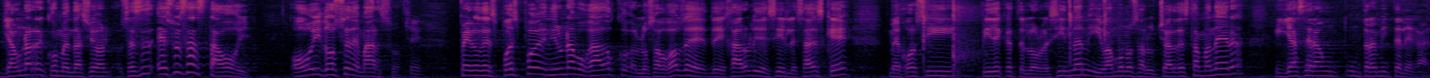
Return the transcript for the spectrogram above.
ya una recomendación. O sea, eso es- eso es hasta hoy. Hoy 12 de marzo. Sí. Pero después puede venir un abogado, los abogados de, de Harold y decirle, ¿sabes qué? Mejor sí pide que te lo rescindan y vámonos a luchar de esta manera y ya será un, un trámite legal,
